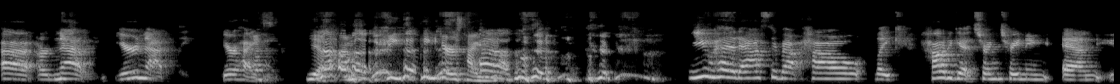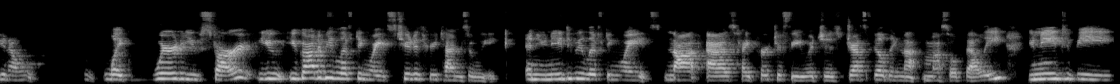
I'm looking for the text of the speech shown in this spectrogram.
uh or Natalie? You're Natalie. You're Heidi. Yes. Yeah, pink, pink hair's Heidi. Uh, you had asked about how like how to get strength training and you know like where do you start? You you got to be lifting weights two to three times a week and you need to be lifting weights not as hypertrophy which is just building that muscle belly. You need to be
